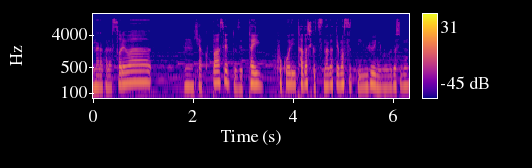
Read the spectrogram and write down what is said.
まあだからそれは、うん、100%絶対ここに正しく繋がってますっていう風には私も、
